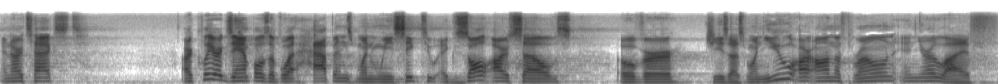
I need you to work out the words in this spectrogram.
in our text are clear examples of what happens when we seek to exalt ourselves over Jesus. When you are on the throne in your life,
